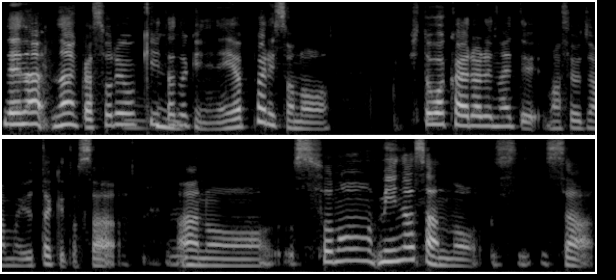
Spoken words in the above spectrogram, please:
でななんかそれを聞いた時にねやっぱりその人は変えられないってまさよちゃんも言ったけどさ、うん。あのその皆さんのさ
